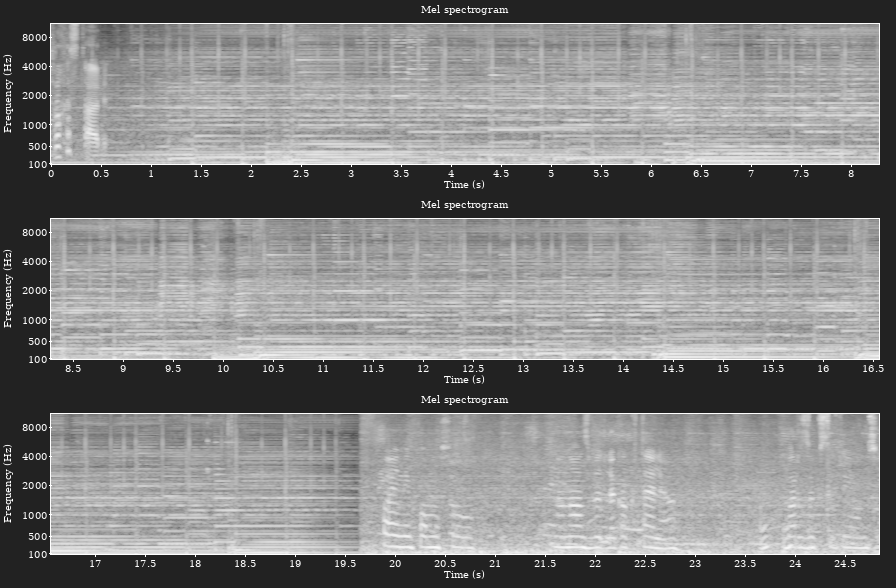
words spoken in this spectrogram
Trochę stary. Fajny pomysł na nazwę dla koktajla. Bardzo ekscytujący.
